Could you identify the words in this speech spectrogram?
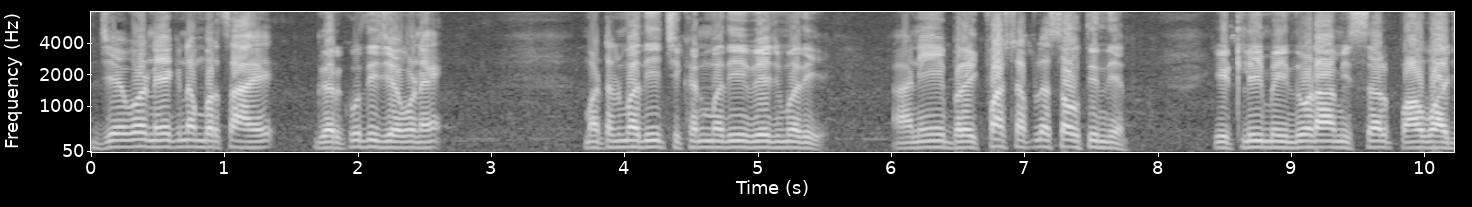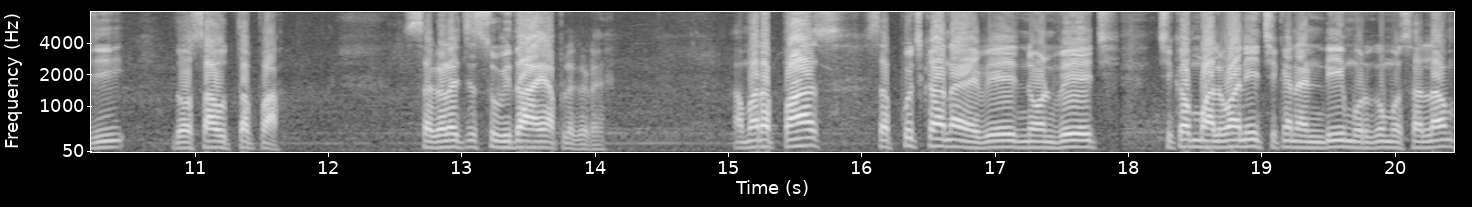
जेवण एक नंबरचं आहे घरगुती जेवण आहे मटनमध्ये चिकनमध्ये व्हेजमध्ये आणि ब्रेकफास्ट आपलं साऊथ इंडियन इडली मेंदुवडा मिसळ, पावभाजी, डोसा, उत्तप्पा, सगळ्याची सुविधा है आहे आपल्याकडे. हमारा पास सब कुछ खाना है veg non veg chicken Malvani chicken अंडी, मुर्गा मसलम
